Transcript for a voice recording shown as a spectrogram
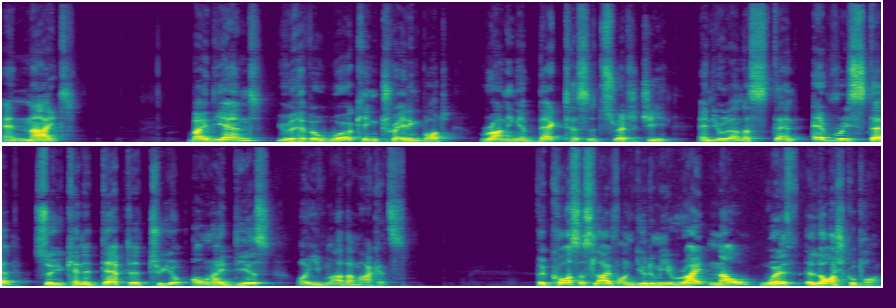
and night. By the end, you will have a working trading bot running a backtested strategy and you will understand every step so you can adapt it to your own ideas or even other markets. The course is live on Udemy right now with a launch coupon.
